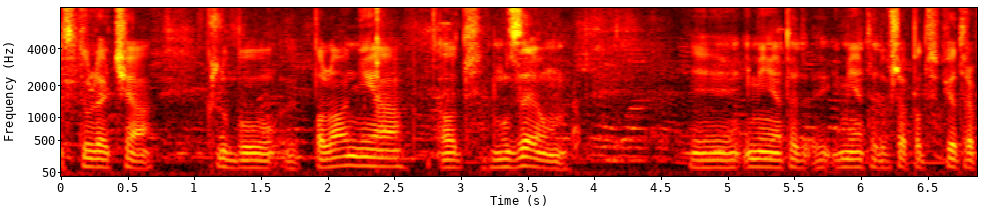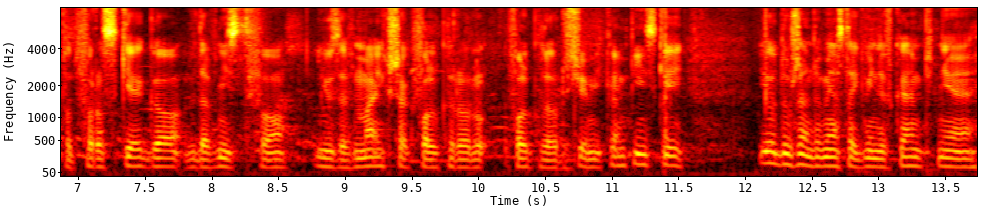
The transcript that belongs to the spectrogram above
stulecia klubu Polonia. Od Muzeum y, imienia, Tad- imienia Tadeusza Piotra Potworowskiego, wydawnictwo Józef Majchrzak, folklor, folklor ziemi kępińskiej i od Urzędu Miasta i Gminy w Kępnie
